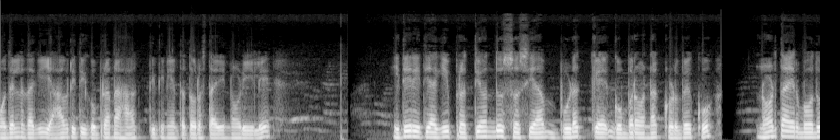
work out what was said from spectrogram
ಮೊದಲನೇದಾಗಿ ಯಾವ ರೀತಿ ಗೊಬ್ಬರನ ಹಾಕ್ತಿದ್ದೀನಿ ಅಂತ ತೋರಿಸ್ತಾ ಇದ್ದೀನಿ ನೋಡಿ ಇಲ್ಲಿ. ಇದೇ ರೀತಿಯಾಗಿ ಪ್ರತಿಯೊಂದು ಸಸಿಯ ಬುಡಕ್ಕೆ ಗೊಬ್ಬರವನ್ನು ಕೊಡಬೇಕು. ನೋಡ್ತಾ ಇರ್ಬೋದು,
